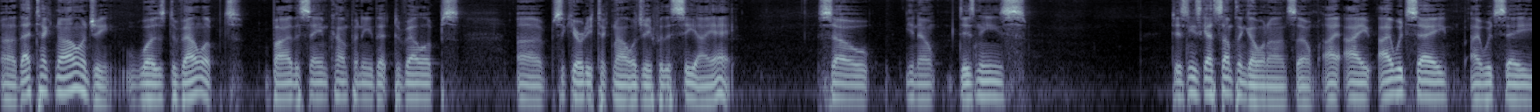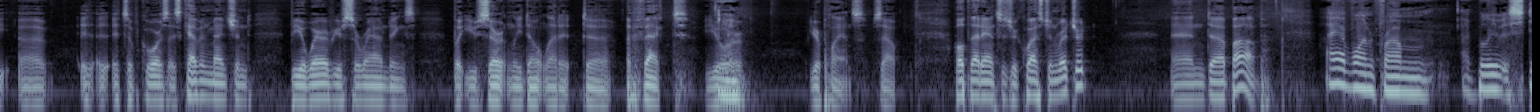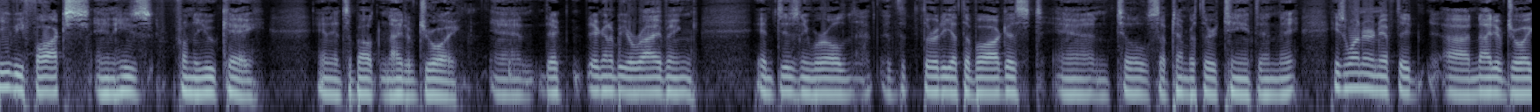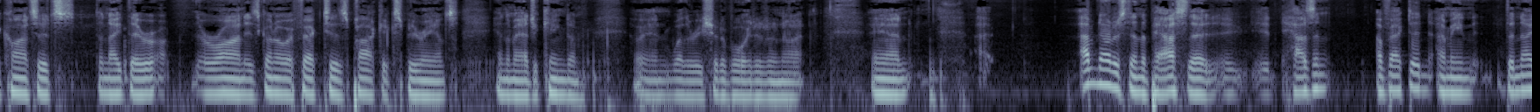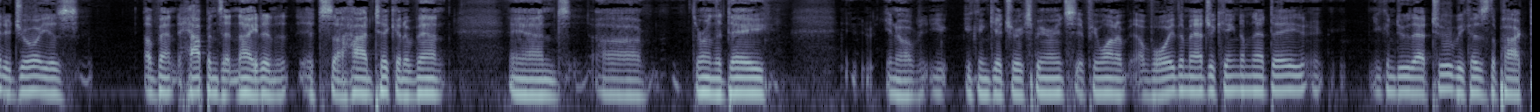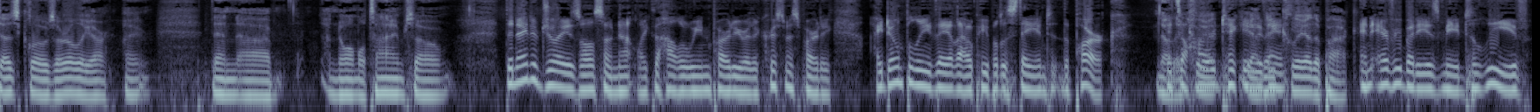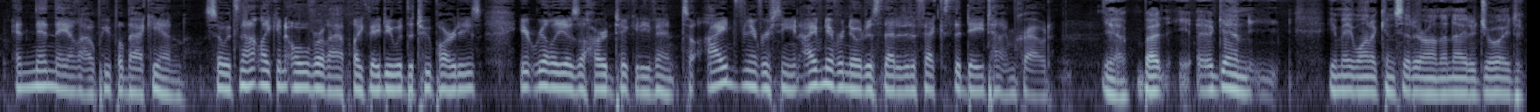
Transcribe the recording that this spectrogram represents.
Uh, that technology was developed by the same company that develops uh, security technology for the CIA. So you know Disney's Disney's got something going on. So I, I, I would say I would say uh, it, it's of course as Kevin mentioned, be aware of your surroundings, but you certainly don't let it uh, affect your Yeah. your plans. So hope that answers your question, Richard. And uh, Bob. I have one from I believe it's Stevie Fox, and he's from the UK, and it's about Night of Joy, and they're they're going to be arriving in Disney World the 30th of August until September 13th, and they, he's wondering if the uh, Night of Joy concerts the night they're they're on is going to affect his park experience in the Magic Kingdom, and whether he should avoid it or not, and. I've noticed in the past that it, hasn't affected. I mean, the Night of Joy is event happens at night, and it's a hard ticket event. And uh, during the day, you know, you you can get your experience. If you want to avoid the Magic Kingdom that day, you can do that too because the park does close earlier uh, than uh, a normal time. So The Night of Joy is also not like the Halloween party or the Christmas party. I don't believe they allow people to stay into the park. no, it's a clear- hard ticket yeah, They event, clear the park. and everybody is made to leave, and then they allow people back in. So it's not like an overlap like they do with the two parties. It really is a hard ticket event. So I've never seen, I've never noticed that it affects the daytime crowd. Yeah, but again, you may want to consider on the night of joy to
